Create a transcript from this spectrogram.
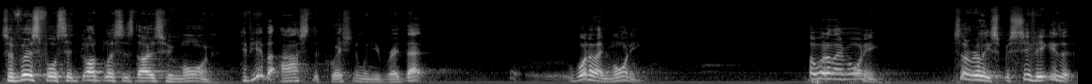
So, verse 4 said, God blesses those who mourn. Have you ever asked the question when you've read that? What are they mourning? Oh, what are they mourning? It's not really specific, is it?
